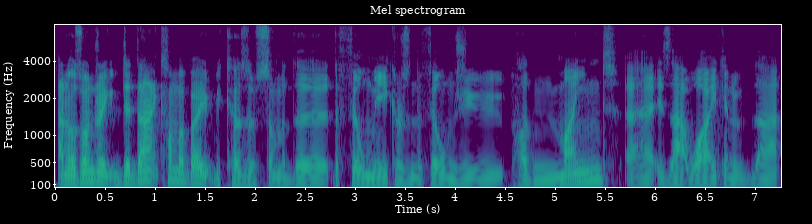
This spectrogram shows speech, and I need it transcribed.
And I was wondering, did that come about because of some of the, the filmmakers and the films you had in mind? Uh, is that why kind of that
